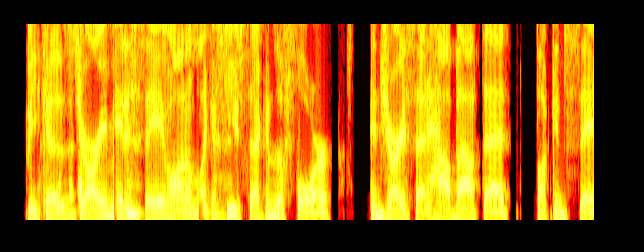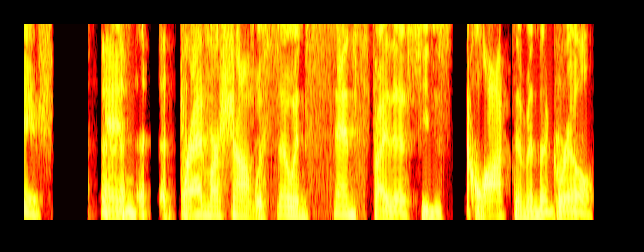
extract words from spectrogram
because Jarry made a save on him like a few seconds before, and Jarry said, "How about that fucking save?" And Brad Marchand was so incensed by this, he just clocked him in the grill.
